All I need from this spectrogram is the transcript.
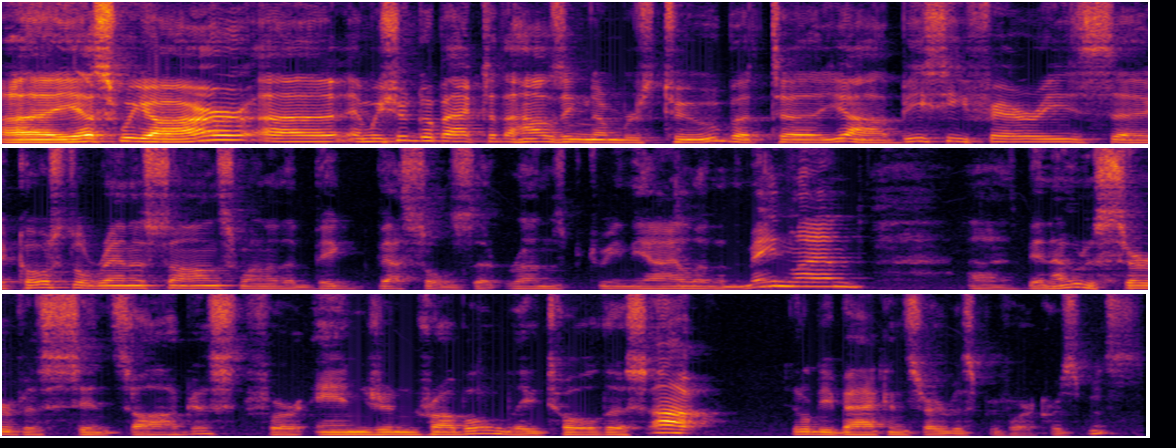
Uh, yes, we are. Uh, and we should go back to the housing numbers too. But uh, yeah, BC Ferries, uh, Coastal Renaissance, one of the big vessels that runs between the island and the mainland, uh, has been out of service since August for engine trouble. They told us, ah, it'll be back in service before Christmas.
